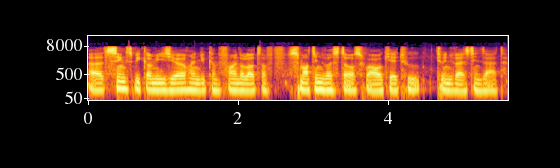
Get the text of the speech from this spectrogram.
uh, things become easier and you can find a lot of smart investors who are okay to, to invest in that.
